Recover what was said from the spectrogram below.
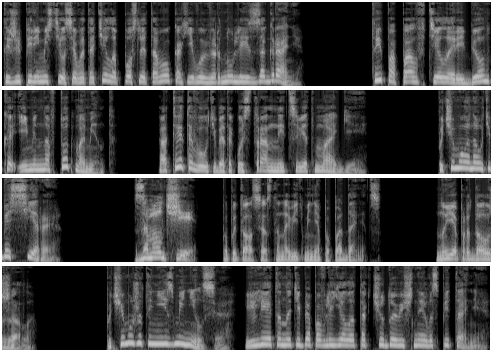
Ты же переместился в это тело после того, как его вернули из-за грани. Ты попал в тело ребенка именно в тот момент, от этого у тебя такой странный цвет магии. Почему она у тебя серая? Замолчи! Попытался остановить меня попаданец. Но я продолжала. Почему же ты не изменился? Или это на тебя повлияло так чудовищное воспитание?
